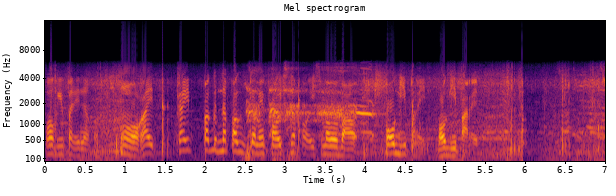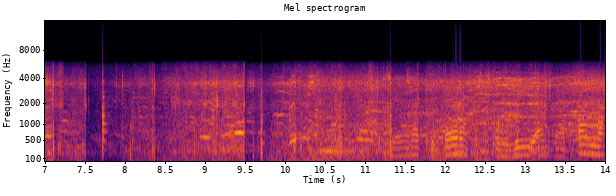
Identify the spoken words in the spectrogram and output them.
pogi pa rin ako. Oo, kahit, kahit pagod na pagod kami, pawis na pawis, mababaw. Pogi pa rin. Pogi pa rin. Pera, pera, uwian na pala.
